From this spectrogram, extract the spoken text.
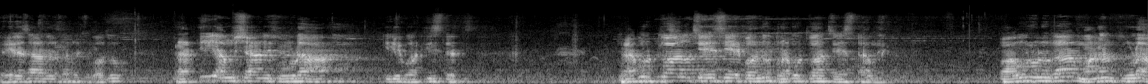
ధైర్య సమస్య సంబంధించి కావచ్చు ప్రతి అంశాన్ని కూడా ఇది వర్తిస్తుంది. ప్రభుత్వాలు చేసే పనులు ప్రభుత్వాలు చేస్తా ఉన్నాయి. పౌరులుగా మనం కూడా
